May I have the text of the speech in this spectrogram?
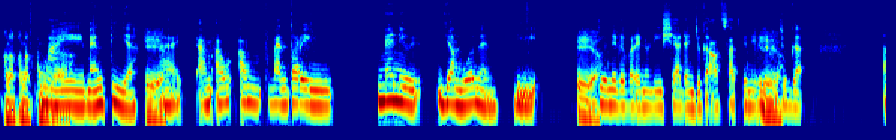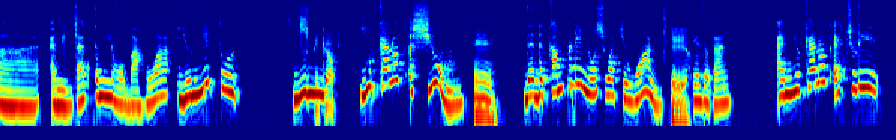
anak-anak muda. my mentee ya. Iya. I'm- I'm mentoring many young women di Iya, Unilever Indonesia dan juga outside Unilever Iya. juga. Uh, and let them know bahwa you need to you speak up. you cannot assume Hmm, that the company knows what you want, iya, gitu kan? And you cannot actually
